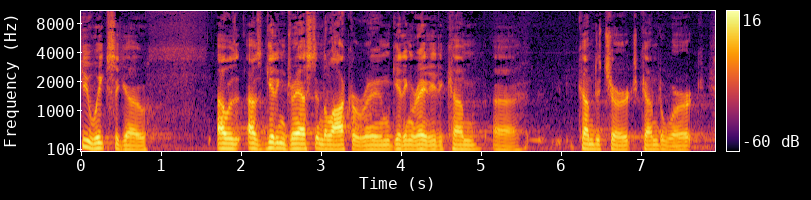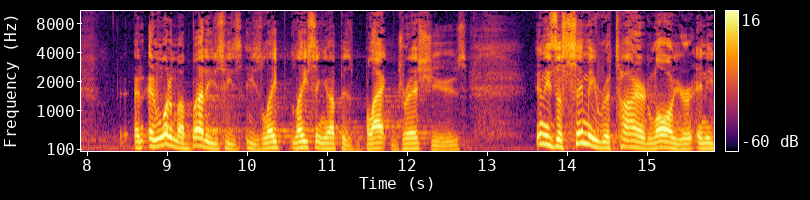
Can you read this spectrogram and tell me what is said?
Few weeks ago, I was, I was getting dressed in the locker room, getting ready to come, uh, come to church, come to work. And, and one of my buddies, he's, he's lacing up his black dress shoes. And he's a semi retired lawyer, and he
